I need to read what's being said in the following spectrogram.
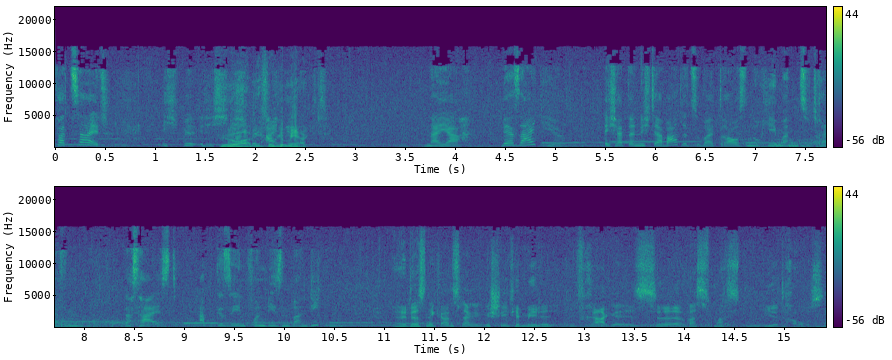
verzeiht. Ich bin. Ich, Ja, ich hab ich so gemerkt. Naja, wer seid ihr? Ich hatte nicht erwartet, so weit draußen noch jemanden zu treffen. Das heißt, abgesehen von diesen Banditen. Äh, das ist eine ganz lange Geschichte, Mädel. Die Frage ist, äh, was machst du hier draußen?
